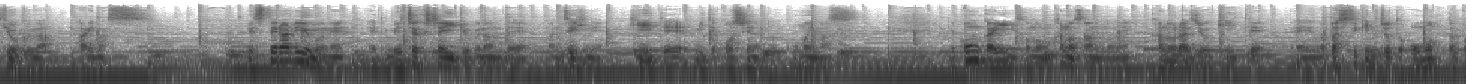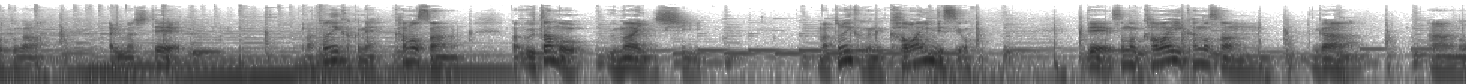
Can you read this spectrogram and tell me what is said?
記憶があります。でステラリウムね、えー、とめちゃくちゃいい曲なんで、まあ、ぜひね聴いてみてほしいなと思います。で今回そのかのさんのね「かのラジオ」を聴いて、えー、私的にちょっと思ったことがありまして、まあ、とにかくねかのさん、まあ、歌もうまいし、まあ、とにかくね可愛いんですよ。でその可愛いかのさんがあの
